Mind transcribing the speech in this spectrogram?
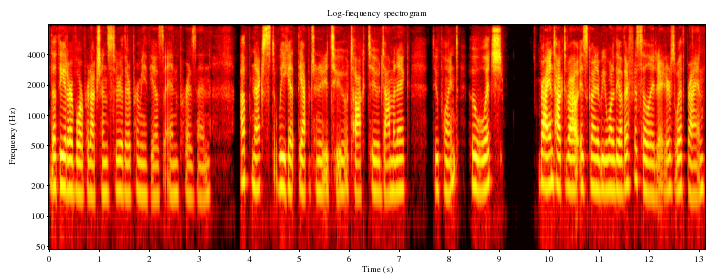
the Theater of War Productions through their Prometheus in Prison. Up next, we get the opportunity to talk to Dominic Dupont, who, which Brian talked about, is going to be one of the other facilitators with Brian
